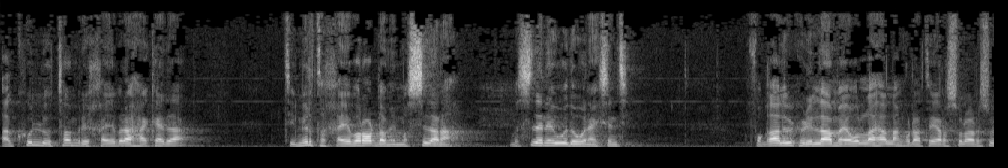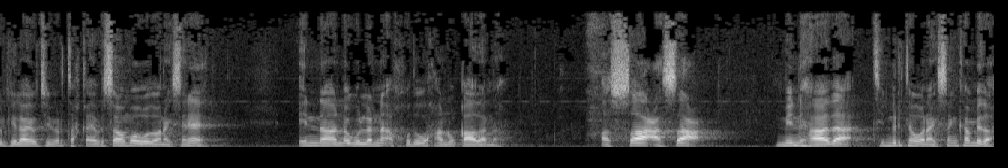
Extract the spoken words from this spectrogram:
akulu tamri khaybra haakada timirta khaybar oo dhami ma sidana ma wada wanaagsanta faqaala wuxu uhi laa wallahi allan ku dhaartay ya rasul rasuulka ilahi o timirta khaybarsama ma wada wanaagsane inaa anagu lana'hudu waxaanu qaadanaa. Asaaca saac min haada timirtan wanaagsan ka mid a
